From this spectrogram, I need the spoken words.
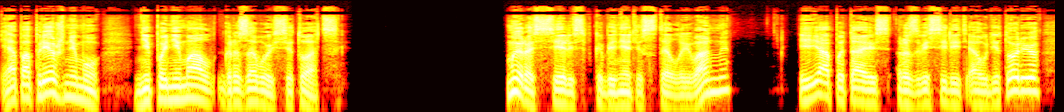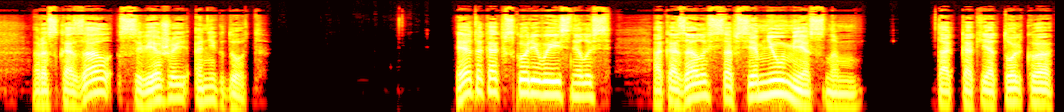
Я по-прежнему не понимал грозовой ситуации. Мы расселись в кабинете Стеллы Ивановны, и я, пытаясь развеселить аудиторию, рассказал свежий анекдот. Это, как вскоре выяснилось, оказалось совсем неуместным, так как я только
